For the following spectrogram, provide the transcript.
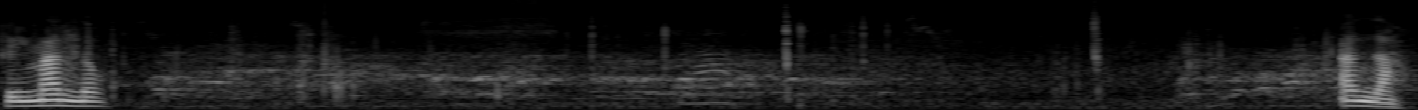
filmando. Anda.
